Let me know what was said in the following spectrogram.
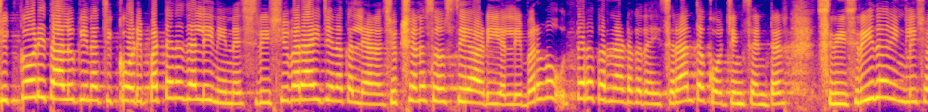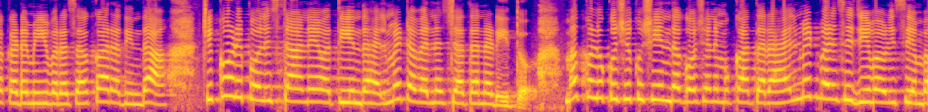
ಚಿಕ್ಕೋಡಿ ತಾಲೂಕಿನ ಚಿಕ್ಕೋಡಿ ಪಟ್ಟಣದಲ್ಲಿ ನಿನ್ನೆ ಶ್ರೀ ಶಿವರಾಯ ಜನ ಕಲ್ಯಾಣ ಶಿಕ್ಷಣ ಸಂಸ್ಥೆಯ ಅಡಿಯಲ್ಲಿ ಬರುವ ಉತ್ತರ ಕರ್ನಾಟಕದ ಹೆಸರಾಂತ coaching centre Shri Shridhar English academy ಇವರ ಸಹಕಾರದಿಂದ ಚಿಕ್ಕೋಡಿ ಪೊಲೀಸ್ ಠಾಣೆ ವತಿಯಿಂದ ಹೆಲ್ಮೆಟ್ ಅವೇರ್ನೆಸ್ ಜಾಥಾ ನಡೆಯಿತು. ಮಕ್ಕಳು ಖುಷಿ ಖುಷಿಯಿಂದ ಘೋಷಣೆ ಮುಖಾಂತರ ಹೆಲ್ಮೆಟ್ ಬಳಸಿ ಜೀವ ಉಳಿಸಿ ಎಂಬ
